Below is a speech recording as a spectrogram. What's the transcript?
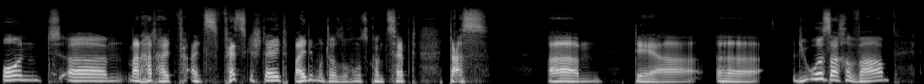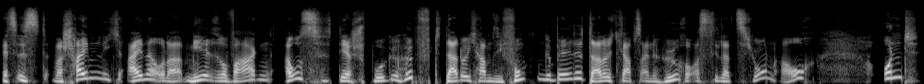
Und ähm, man hat halt als festgestellt bei dem Untersuchungskonzept, dass ähm, der äh, die Ursache war, es ist wahrscheinlich einer oder mehrere Wagen aus der Spur gehüpft. Dadurch haben sie Funken gebildet. Dadurch gab es eine höhere Oszillation auch. Und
